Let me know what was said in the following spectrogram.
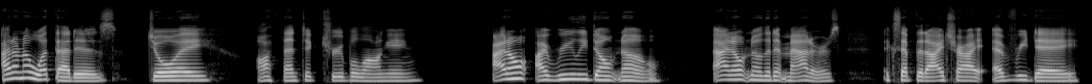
I don't know what that is joy, authentic, true belonging. I don't, I really don't know. I don't know that it matters, except that I try every day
